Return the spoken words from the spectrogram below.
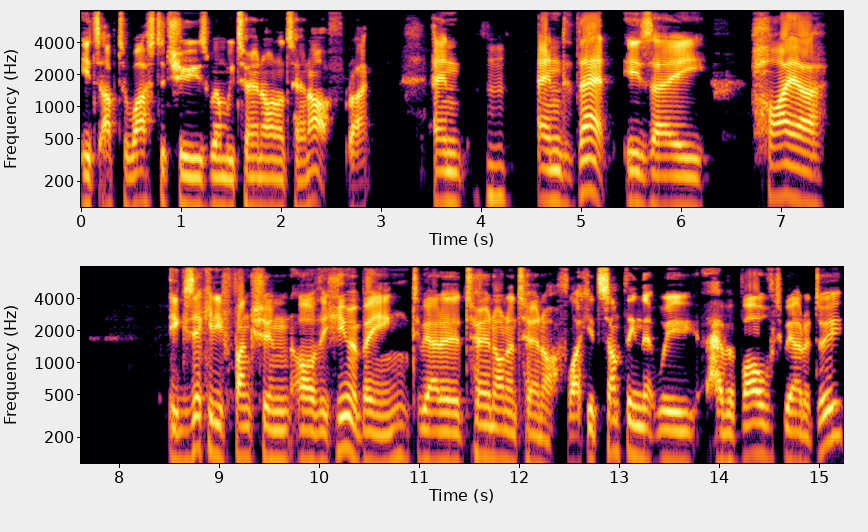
It's up to us to choose when we turn on or turn off, right? And Mhm. and that is a higher executive function of the human being to be able to turn on and turn off. Like it's something that we have evolved to be able to do,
